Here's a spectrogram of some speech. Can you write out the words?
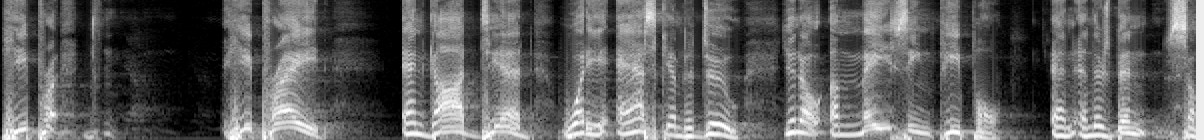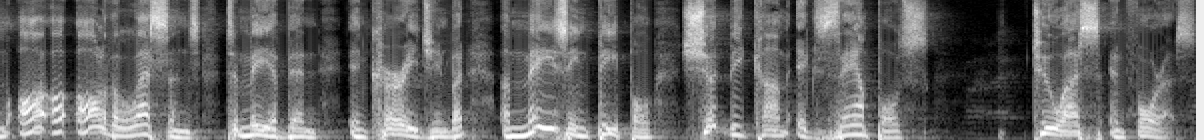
He, pra- he prayed, and God did what he asked him to do. You know, amazing people and, and there's been some, all, all of the lessons to me have been encouraging, but amazing people should become examples to us and for us.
